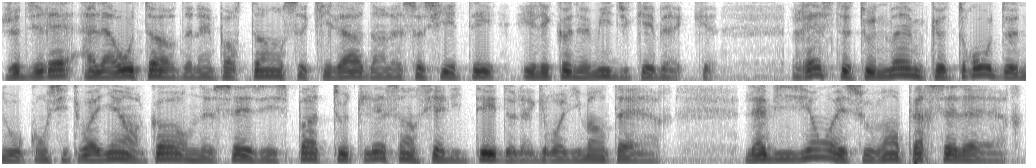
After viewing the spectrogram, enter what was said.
je dirais à la hauteur de l'importance qu'il a dans la société et l'économie du Québec. Reste tout de même que trop de nos concitoyens encore ne saisissent pas toute l'essentialité de l'agroalimentaire. La vision est souvent parcellaire.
